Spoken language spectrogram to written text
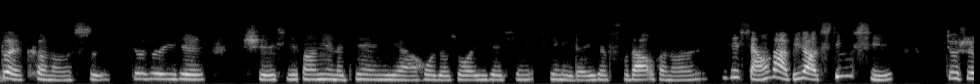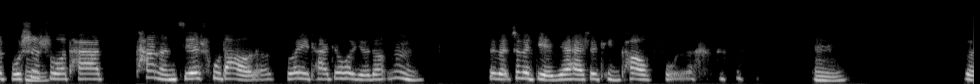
对，可能是就是一些学习方面的建议啊，或者说一些心心理的一些辅导，可能一些想法比较新奇，就是不是说他他能接触到的，所以他就会觉得嗯，这个这个姐姐还是挺靠谱的。嗯，对。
